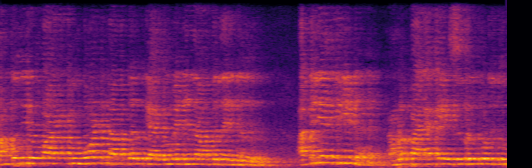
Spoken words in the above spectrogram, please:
അമ്പത് രൂപ അടയ്ക്കുമ്പോൾ ഗവൺമെന്റ് നമുക്ക് തരുന്നത്. അതിനെതിരെയാണ് നമ്മൾ പല കേസുകളും കൊടുത്തു.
